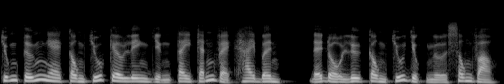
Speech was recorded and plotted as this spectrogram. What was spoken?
Chúng tướng nghe công chúa kêu liên dựng tay tránh vẹt hai bên, để đồ lư công chúa dục ngựa xông vào.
